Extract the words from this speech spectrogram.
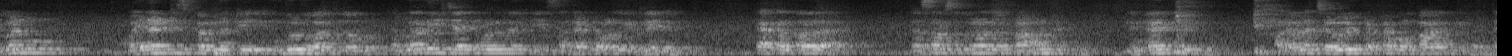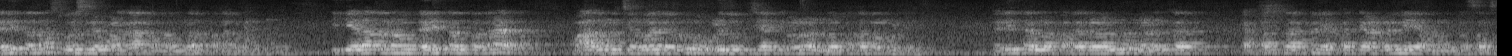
ಈವನ್ ಮೈನಾರಿಟೀಸ್ ಕಮ್ಯುನಿಟಿ ಹಿಂದುಳಿದ ವರ್ಗದವರು ಎಲ್ಲರೂ ಈ ಜಾತಿ ಒಳಗೆ ಈ ಸಂಘಟನೆ ಒಳಗೆ ಇರಲೇಬೇಕು ಯಾಕಂತಂದ್ರೆ ದಸಂಸದೊಳಗೆ ಬ್ರಾಹ್ಮಣರು ಇತ್ತು ಲಿಂಗಾಯತರು ಇತ್ತು ಅವರೆಲ್ಲ ಚಳವಳಿ ಪಟ್ಟ ಒಂದು ಭಾಗ ದಲಿತ ಅಂದ್ರೆ ಶೋಷಣೆ ಒಳಗಾದ ಅನ್ನೋ ಪದ ಬಂದಿತ್ತು ಈಗ ಏನಾದ್ರೂ ನಾವು ದಲಿತ ಅಂತಂದ್ರೆ ಮಾಧವರು ಚಳವಳಿಯವರು ಉಳಿದ ಉಪಜಾತಿಗಳು ಅನ್ನೋ ಪದ ಬಂದ್ಬಿಟ್ಟಿದೆ. ದಲಿತ ಅನ್ನೋ ಪದಗಳನ್ನು ನಡುಕ ಎಪ್ಪತ್ನಾಲ್ಕು, ಎಪ್ಪತ್ತೆರಡರಲ್ಲಿ ಅದನ್ನು ದಸಂಸ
